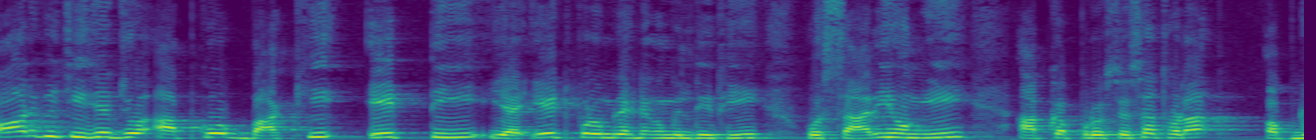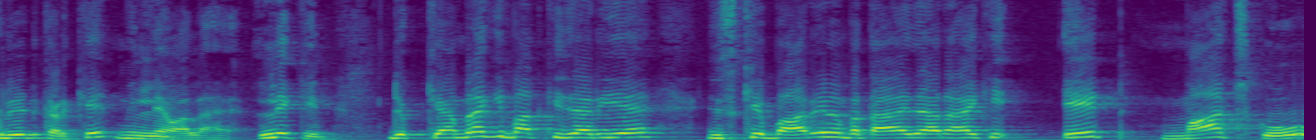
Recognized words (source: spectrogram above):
और भी चीज़ें जो आपको बाकी 8T या 8 प्रो में देखने को मिलती थी, वो सारी होंगी। आपका प्रोसेसर थोड़ा अपग्रेड करके मिलने वाला है। लेकिन जो कैमरा की बात की जा रही है, जिसके बारे में बताया जा रहा है कि 8 मार्च को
